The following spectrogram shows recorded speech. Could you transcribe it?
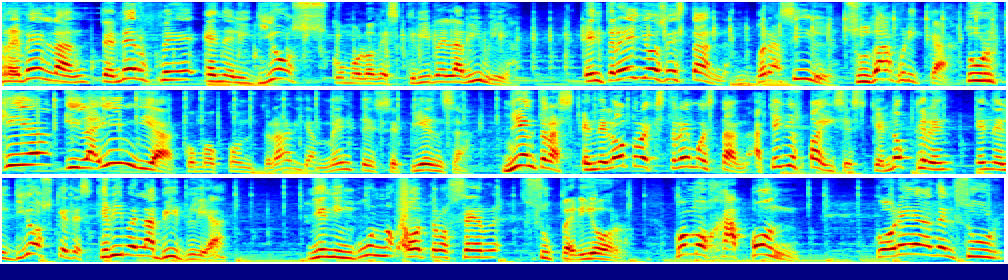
revelan tener fe en el Dios como lo describe la Biblia. Entre ellos están Brasil, Sudáfrica, Turquía y la India, como contrariamente se piensa. Mientras en el otro extremo están aquellos países que no creen en el Dios que describe la Biblia ni en ningún otro ser superior, como Japón, Corea del Sur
